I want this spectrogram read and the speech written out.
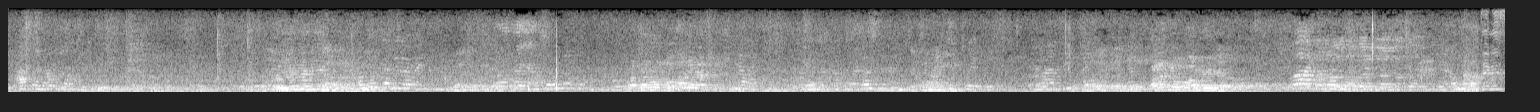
아, 그럼. তিনি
